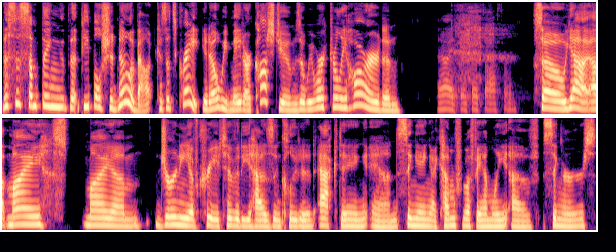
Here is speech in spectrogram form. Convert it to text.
this is something that people should know about because it's great. You know, we made our costumes and we worked really hard. And yeah, I think that's awesome. So, yeah, uh, my my um, journey of creativity has included acting and singing. I come from a family of singers,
